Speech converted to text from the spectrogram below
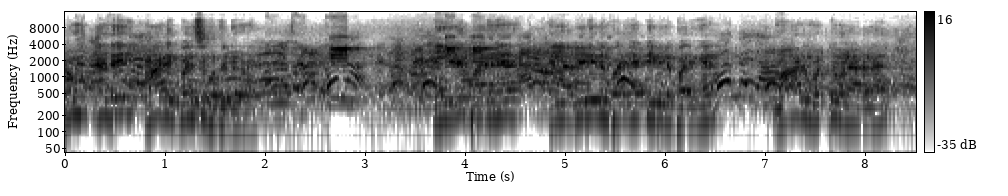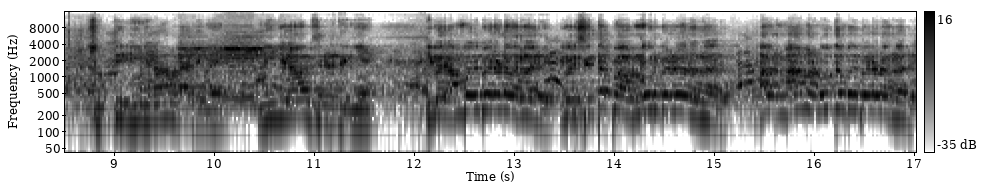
ரொம்ப நன்றி. மாட்டுக்கு பரிசு கொடுத்துட்டு. நீங்களே பாருங்க. எல்லா வீடியோலும் பாருங்க டிவியில பாருங்க. மாடு மட்டும் விளையாடல. சுத்தி நீங்களா விளையாடுறீங்க. நீங்களா விசில் எடுத்துக்கீங்க. இவர் ஐம்பது பேரோட வருவாரு. இவர் சித்தப்பா அவர் நூறு பேரோட வருவாரு. அவர் மாமா நூத்தம்பது பேரோட வருவாரு.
